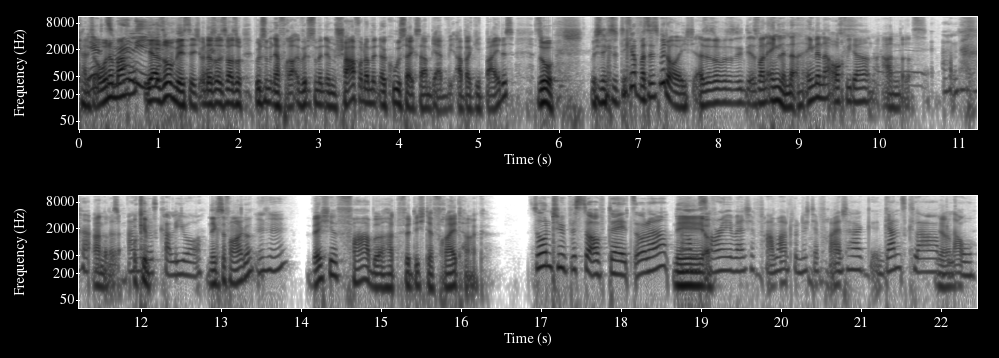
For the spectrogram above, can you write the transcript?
kann ich auch ohne machen. really- Ja, so mäßig. Oder so, es war so, würdest du mit einer Frau, würdest du mit einem Schaf oder mit einer Kuh Sex haben? Ja, aber geht beides? So. Und ich denke so, Digga, was ist mit euch? Also so, das waren Engländer. Engländer auch wieder anderes. An Anderes. Okay. Anderes Kaliber. Nächste Frage. Mhm. Welche Farbe hat für dich der Freitag? So ein Typ bist du auf Dates, oder? Nee, Um, auf- sorry, welche Farbe hat für dich der Freitag? Ganz klar Ja. blau.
